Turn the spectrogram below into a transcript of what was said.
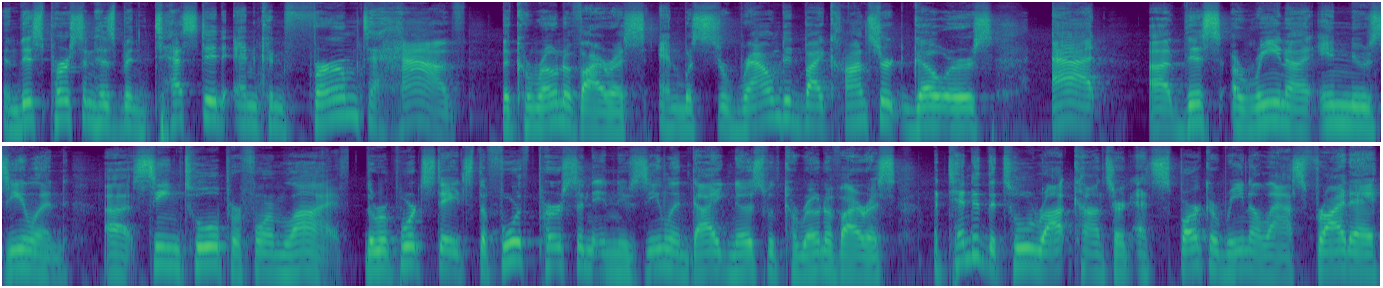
and this person has been tested and confirmed to have the coronavirus and was surrounded by concert goers at uh, this arena in New Zealand, uh, seeing Tool perform live. The report states the fourth person in New Zealand diagnosed with coronavirus attended the Tool rock concert at Spark Arena last Friday.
